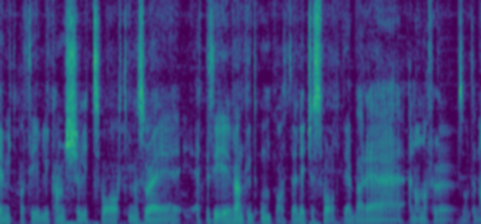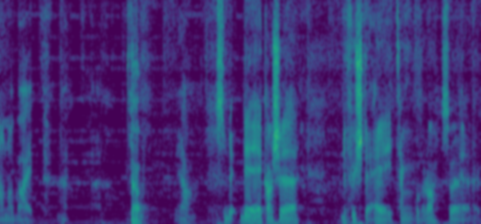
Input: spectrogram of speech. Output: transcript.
Det mitt parti blir kanskje litt svakt, men så er jeg etter si, vent litt om på at det er ikke svakt, det er bare en annen følelse, sånn, en annen vibe. Ja. Ja. Så det, det er kanskje det første jeg tenker over, da. Så jeg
